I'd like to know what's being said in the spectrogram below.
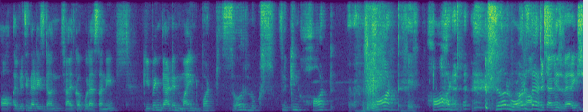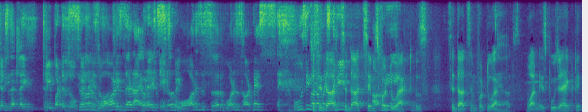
all, everything that he's done, Shahid Kapoor as Sunny, keeping that in mind. But Sir looks freaking hot, hot, hot. Sir, what is Half that? the time he's wearing shirts that like three buttons open Sir, and he's what walking. is that? I what was else like, sir, expect? what is this, sir? What is this hotness oozing So out of my Siddharth, screen? Siddharth Sims for two actors. Siddharth Sim for two actors. One is Pooja Hegde,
